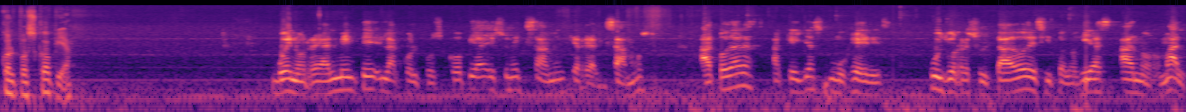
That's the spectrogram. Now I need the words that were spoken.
colposcopia. Bueno, realmente la colposcopia es un examen que realizamos a todas aquellas mujeres cuyo resultado de citología es anormal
